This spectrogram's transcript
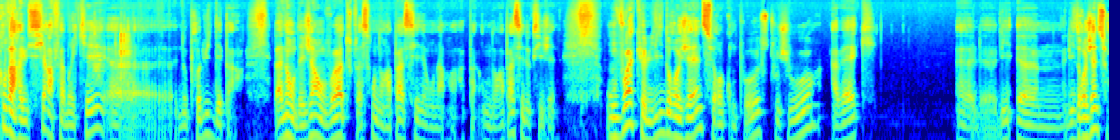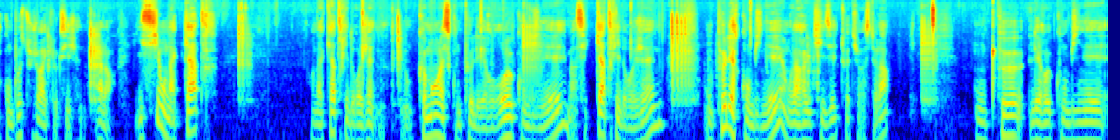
qu'on va réussir à fabriquer euh, nos produits de départ? Ben non, déjà, on voit, de toute façon, on n'aura pas assez, pas assez d'oxygène. On voit que l'hydrogène se recompose toujours avec euh, euh, l'hydrogène se recompose toujours avec l'oxygène. Alors, ici, on a quatre, on a quatre hydrogènes. Donc, comment est-ce qu'on peut les recombiner? Ben, Ces quatre hydrogènes, on peut les recombiner. On va réutiliser, toi tu restes là. On peut les recombiner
